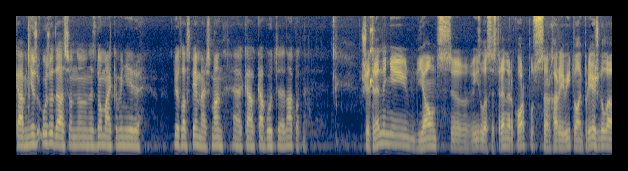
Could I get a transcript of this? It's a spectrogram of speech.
kā viņi uz, uzvedās. Un, un es domāju, ka viņi ir ļoti labs piemērs man, kā, kā būt nākotnē. Šie treniņi, jauns izlases treneru korpus ar Hariju Vitoļņu priekšgalā,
